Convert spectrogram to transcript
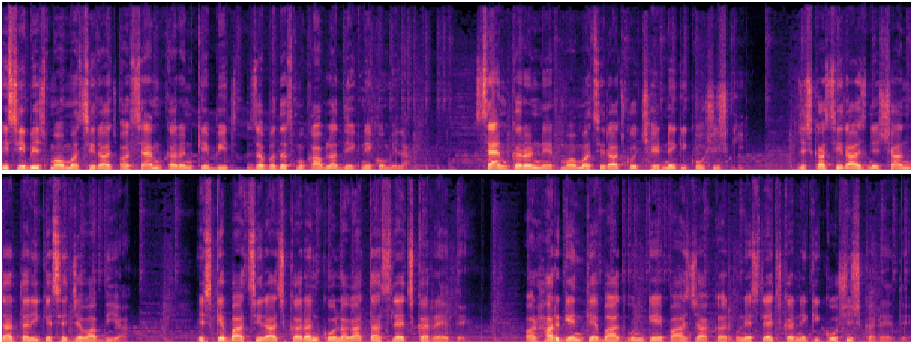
इसी बीच मोहम्मद सिराज और सैम करन के बीच ज़बरदस्त मुकाबला देखने को मिला। सैम करन ने मोहम्मद सिराज को छेड़ने की कोशिश की, जिसका सिराज ने शानदार तरीके से जवाब दिया। इसके बाद सिराज करन को लगातार स्लेच कर रहे थे और हर गेंद के बाद उनके पास जाकर उन्हें स्लेच करने की कोशिश कर रहे थे।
